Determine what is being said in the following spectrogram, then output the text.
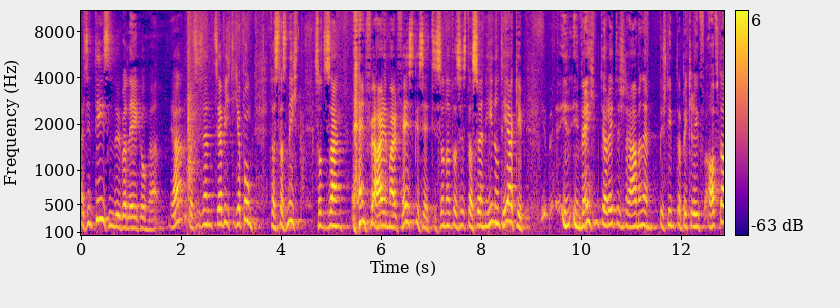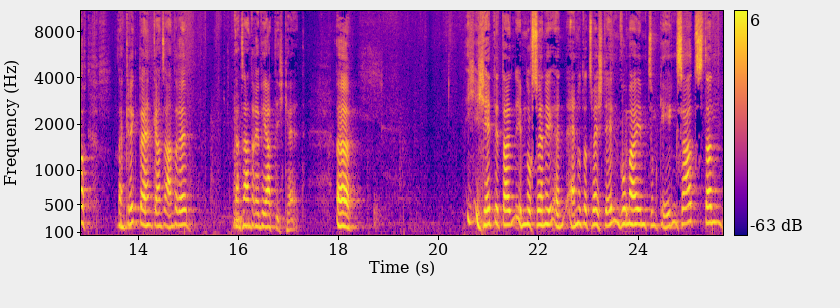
als in diesen Überlegungen. Ja, das ist ein sehr wichtiger Punkt, dass das nicht sozusagen ein für alle Mal festgesetzt ist, sondern dass es da so ein Hin und Her gibt in, in welchem theoretischen Rahmen ein bestimmter Begriff auftaucht, dann kriegt er eine ganz andere, ganz andere Wertigkeit. Äh, ich, ich, hätte dann eben noch so eine, ein, ein oder zwei Stellen, wo man eben zum Gegensatz dann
